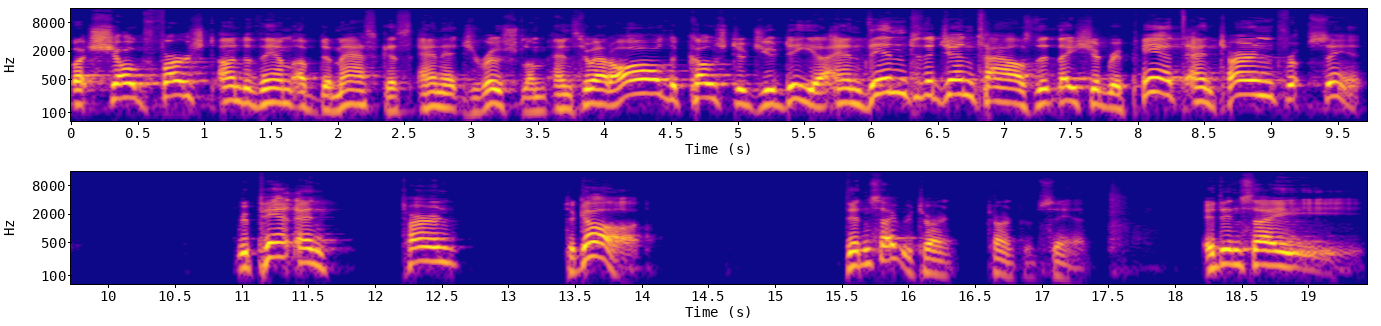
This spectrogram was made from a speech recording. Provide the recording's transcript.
but showed first unto them of Damascus and at Jerusalem and throughout all the coast of Judea, and then to the Gentiles that they should repent and turn from sin. Repent and turn to God. Didn't say return, turn from sin. It didn't say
